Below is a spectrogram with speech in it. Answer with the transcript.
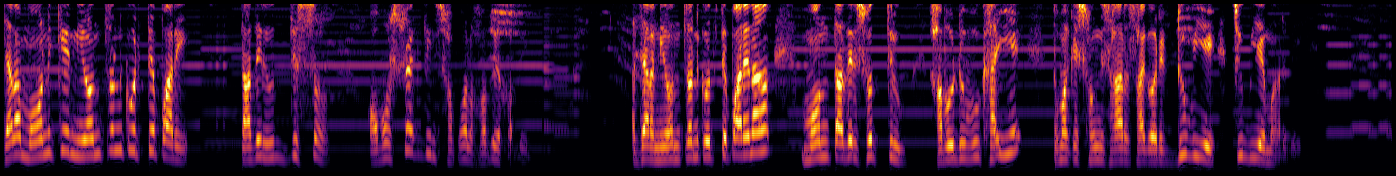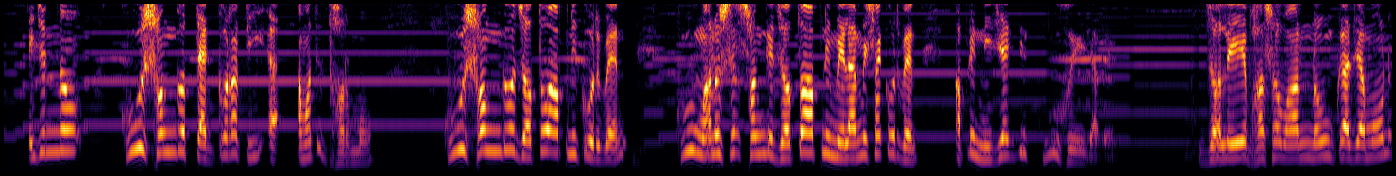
যারা মনকে নিয়ন্ত্রণ করতে পারে, তাদের উদ্দেশ্য অবশ্য একদিন সফল হবে হবে। আর যারা নিয়ন্ত্রণ করতে পারে না, মন তাদের শত্রু, হাবুডুবু খাইয়ে তোমাকে সংসার সাগরে ডুবিয়ে চুবিয়ে মারবে। এই জন্য কুসঙ্গ ত্যাগ করাটি আমাদের ধর্ম। কুসঙ্গ যত আপনি করবেন, কু মানুষের সঙ্গে যত আপনি মেলামেশা করবেন, আপনি নিজে একদিন কু হয়ে যাবেন। জলে ভাসমান নৌকা যেমন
